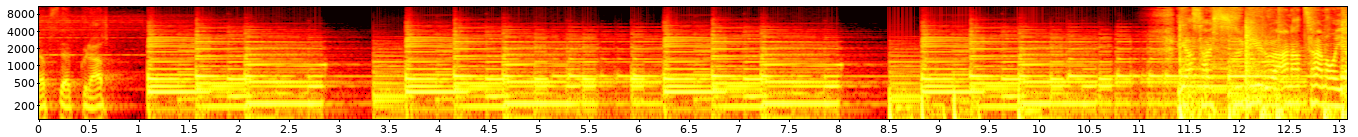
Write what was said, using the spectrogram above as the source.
アップステックラブ優しすぎるあなたの優し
